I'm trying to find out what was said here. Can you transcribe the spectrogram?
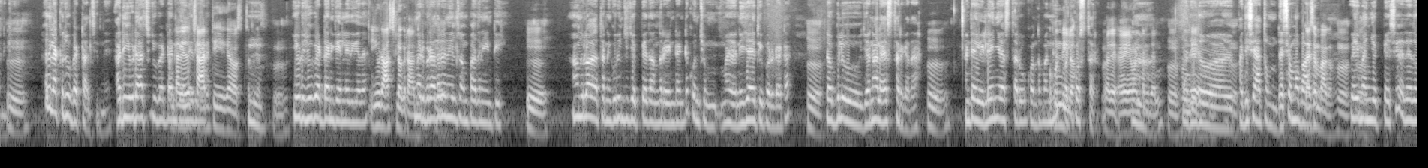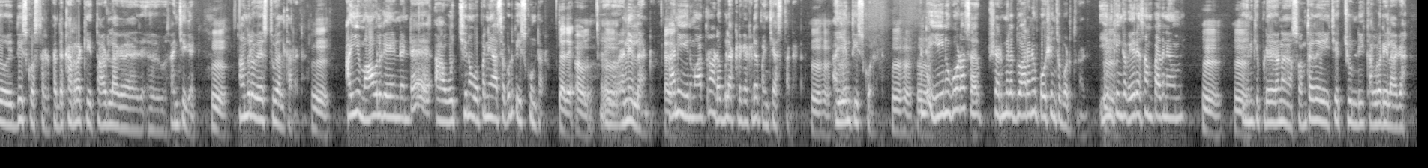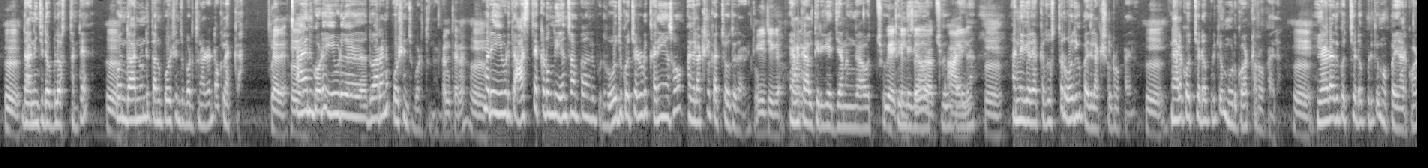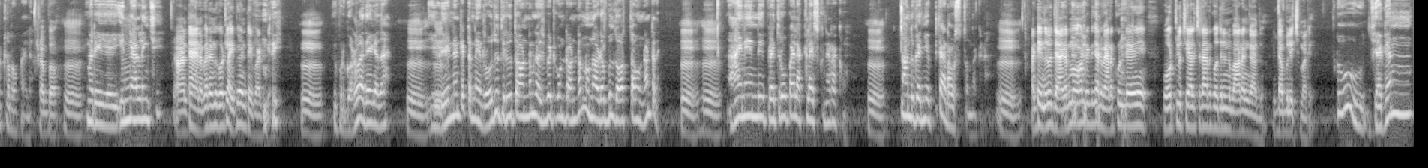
దానికి. అది లెక్క చూపెట్టాల్సిందే అది ఈవిడ ఆస్తి చూపెట్టడానికి. చారిటీగా వస్తుంది. ఈవిడ చూపెట్టడానికి ఏం లేదు కదా ఈవిడ ఆస్తిలోకి రాదు మరి బ్రదర్ నీళ్ళ సంపాదన ఏంటి. అందులో అతని గురించి చెప్పేది అందరూ ఏంటంటే కొంచెం నిజాయితీ పరుడట. డబ్బులు జనాలు వేస్తారు కదా. అంటే వీళ్ళు ఏం చేస్తారు కొంతమంది ఉమ్. అదేదో పది శాతం దశమ భాగం. వేయమని చెప్పేసి అదేదో ఇది తీసుకొస్తాడు పెద్ద కర్రకి తాడులాగా సంచి గట్టి. అందులో వేస్తూ వెళ్తారట. అవి మామూలుగా ఏంటంటే ఆ వచ్చిన ఉపన్యాసకుడు అదే అవును అనిల్ అంటాడు కానీ ఈయన మాత్రం ఆ డబ్బులు అక్కడికక్కడే పనిచేస్తాడట ఉమ్. ఉమ్. అంటే ఈయన కూడా షర్మిల ద్వారానే పోషించబడుతున్నాడు ఈయనకి ఇంకా వేరే సంపాదన ఉంది. ఈయనకి ఇప్పుడు ఏమైనా సొంత చర్చి ఉండి కల్వరి లాగా. దాని నుంచి డబ్బులు వస్తుంటే దాని నుండి తను పోషించబడుతున్నాడు అంటే ఒక లెక్క. ఆయన కూడా ఈవిడ ద్వారానే పోషించబడుతున్నాడు. అంతేనా. మరి ఈవిడికి ఆస్తి ఎక్కడ ఉంది ఏం సంపాదన? ఇప్పుడు రోజుకి వచ్చేటప్పుడు కనీసం పది లక్షలు ఖర్చు అవుతుంది ఆవిడకి. ఈజీగా. వెనకాల తిరిగే జనం కావచ్చు తిండి కావచ్చు. అన్ని లెక్క చూస్తే రోజుకి పది లక్షల రూపాయలు. నెలకు వచ్చేటప్పటికి మూడు కోట్ల రూపాయలు. ఏడాదికి వచ్చేటప్పటికి ముప్పై ఆరు కోట్ల రూపాయలు. మరి ఇన్నేళ్ళ నుంచి? అంటే ఎనభై రెండు కోట్లు అయిపోయి ఉంటాయి. ఇప్పుడు గొడవ అదే కదా. ఏంటంటే నేను రోజు తిరుగుతా ఉంటాను కలిసి పెట్టుకుంటా ఉంటాను నువ్వు నా డబ్బులు దోస్తా ఉండంటది. ఆయన ఏంది ప్రతి రూపాయలు లెక్కలేసుకునే రకం. అందుకని చెప్పి తేడా వస్తుంది అక్కడ. అంటే ఇందులో జగన్మోహన్ రెడ్డి గారు వెనకుండే ఓట్లు చేల్చడానికి వదిలిన భారం కాదు డబ్బులు ఇచ్చి మరి ఇప్పుడు జగన్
